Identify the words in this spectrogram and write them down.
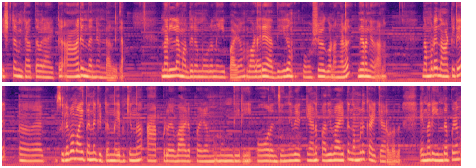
ഇഷ്ടമില്ലാത്തവരായിട്ട് ആരും തന്നെ ഉണ്ടാവില്ല. നല്ല മധുരമൂറുന്ന ഈ പഴം വളരെയധികം പോഷക ഗുണങ്ങൾ നിറഞ്ഞതാണ്. നമ്മുടെ നാട്ടിൽ സുലഭമായി തന്നെ കിട്ടുന്ന ലഭിക്കുന്ന ആപ്പിൾ വാഴപ്പഴം മുന്തിരി ഓറഞ്ച് എന്നിവയൊക്കെയാണ് പതിവായിട്ട് നമ്മൾ കഴിക്കാറുള്ളത്. എന്നാൽ ഈന്തപ്പഴം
